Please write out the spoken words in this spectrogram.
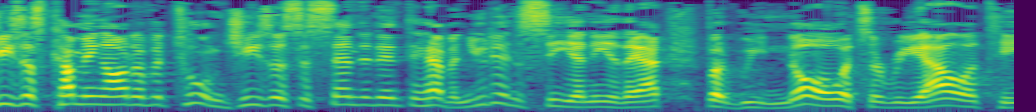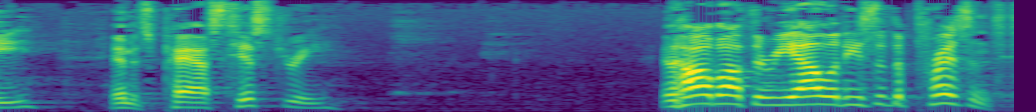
Jesus coming out of a tomb. Jesus ascended into heaven. You didn't see any of that, but we know it's a reality and it's past history. And how about the realities of the present?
